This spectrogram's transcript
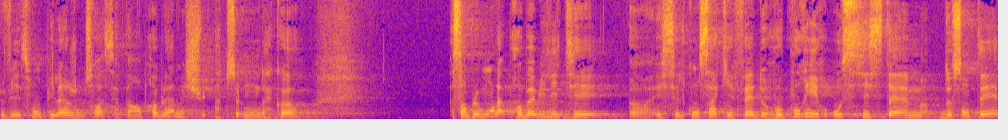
le vieillissement puis l'âge en soi, c'est pas un problème, et je suis absolument d'accord. Simplement, la probabilité, euh, et c'est le constat qui est fait, de recourir au système de santé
